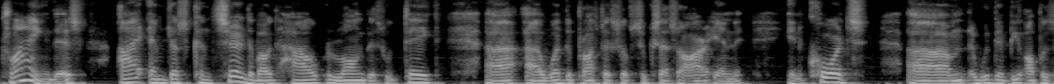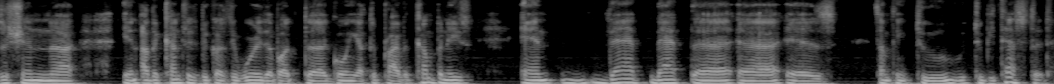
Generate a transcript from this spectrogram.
trying this. I am just concerned about how long this would take, uh, uh, what the prospects of success are in in courts. Um, would there be opposition uh, in other countries because they're worried about uh, going after private companies? And that that uh, uh, is something to to be tested.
